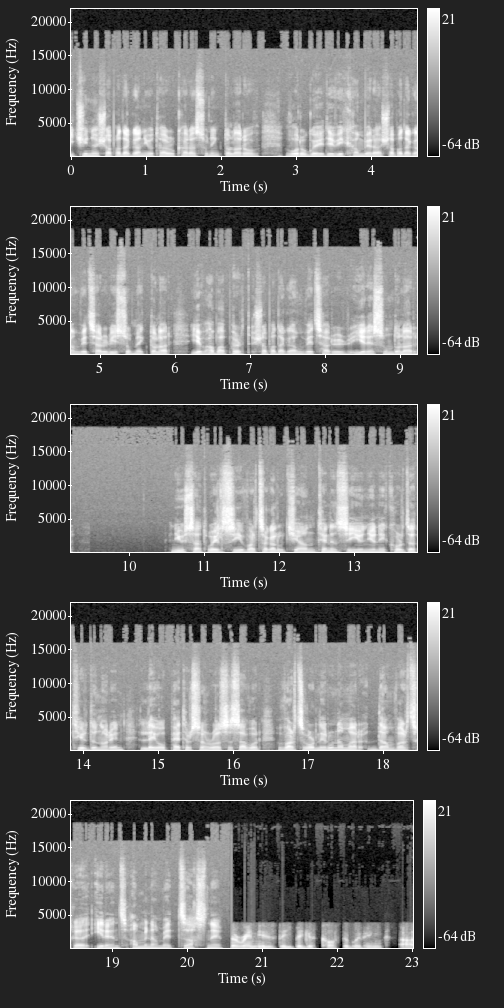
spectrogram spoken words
միջինը շաբաթական 745 դոլարով, որը գոյդեվի Քամբերա շաբաթական 651 դոլար եւ Աբափերտ շաբաթական 630 դոլար։ New South Wales-ի վարձակալության Tenancy Union-ի կորզաթիր դնորեն Լեո Պետերսոն Ռոսսը որ վարձվորներուն համար դամվարձքը իրենց ամենամեծ ծախսն է The rent is the biggest cost of living uh,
